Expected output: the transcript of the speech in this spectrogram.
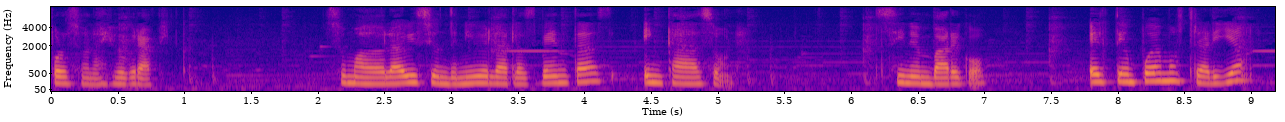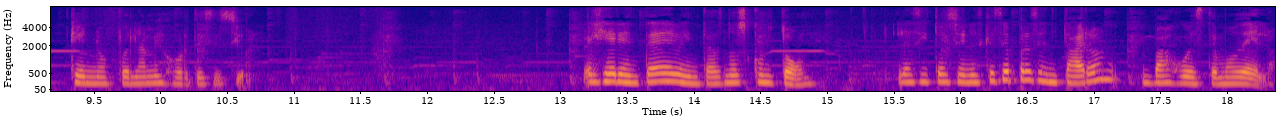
por zona geográfica, sumado a la visión de nivelar las ventas en cada zona. Sin embargo, el tiempo demostraría que no fue la mejor decisión. El gerente de ventas nos contó las situaciones que se presentaron bajo este modelo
